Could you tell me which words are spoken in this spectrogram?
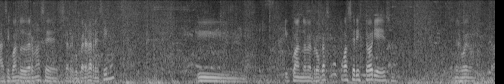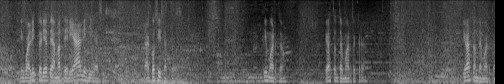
Así cuando duerma se, se recupera la resina. Y, y cuando me provoca así, me pongo a hacer historia y eso. Del juego. Igual la historia te da materiales y así. Da cositas, pues. Y muerto. Y bastante muerto, creo. Y bastante muerto.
